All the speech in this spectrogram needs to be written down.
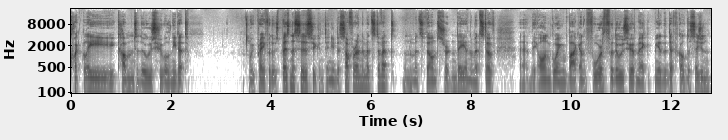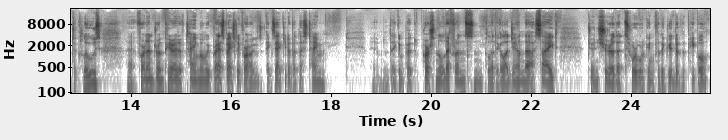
quickly come to those who will need it. We pray for those businesses who continue to suffer in the midst of it, in the midst of the uncertainty, in the midst of uh, the ongoing back and forth for those who have make, made the difficult decision to close uh, for an interim period of time. And we pray especially for our ex- executive at this time um, that they can put personal difference and political agenda aside to ensure that we're working for the good of the people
